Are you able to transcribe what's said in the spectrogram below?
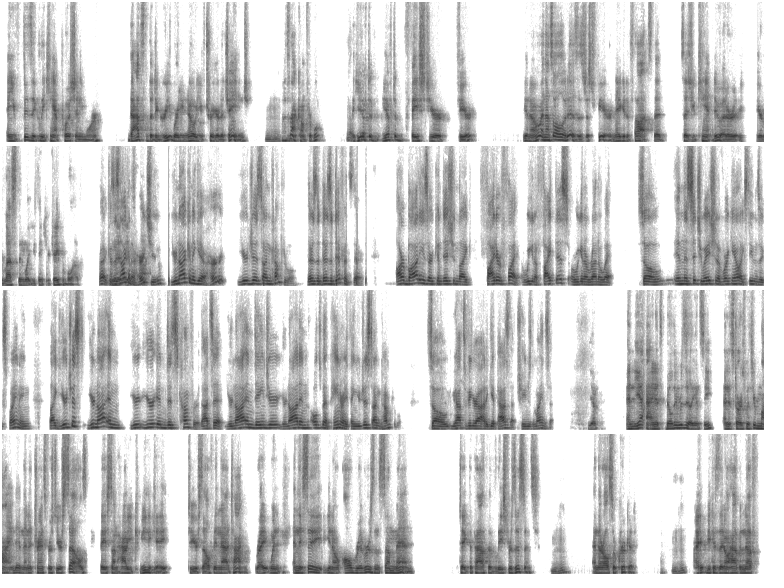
and you physically can't push anymore, that's the degree where you know you've triggered a change. Mm-hmm. That's not comfortable. Like you have to you have to face your fear, you know, and that's all it is, is just fear, negative thoughts that says you can't do it or you're less than what you think you're capable of. Right. Because it's not going to hurt you. You're not going to get hurt. You're just uncomfortable. There's a there's a difference there. Our bodies are conditioned like fight or flight. Are we going to fight this or are we going to run away? So in the situation of working out, like Steven's explaining, like you're just you're not in you're you're in discomfort. That's it. You're not in danger. You're not in ultimate pain or anything. You're just uncomfortable. So you have to figure out how to get past that, change the mindset. Yep. And yeah, and it's building resiliency and it starts with your mind and then it transfers to your cells based on how you communicate to yourself in that time, right? When and they say, you know, all rivers and some men take the path of least resistance, mm-hmm. and they're also crooked, mm-hmm. right? Because they don't have enough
